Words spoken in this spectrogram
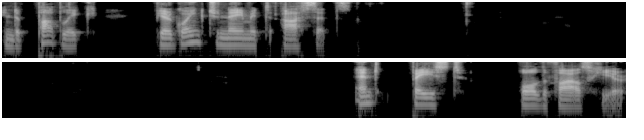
in the public. We are going to name it assets. And paste all the files here.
